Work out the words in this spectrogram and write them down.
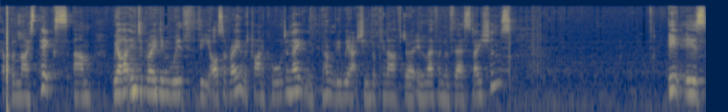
couple of nice pics. Um, we are integrating with the AusArray. We're trying to coordinate, and currently we're actually looking after 11 of their stations. It is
